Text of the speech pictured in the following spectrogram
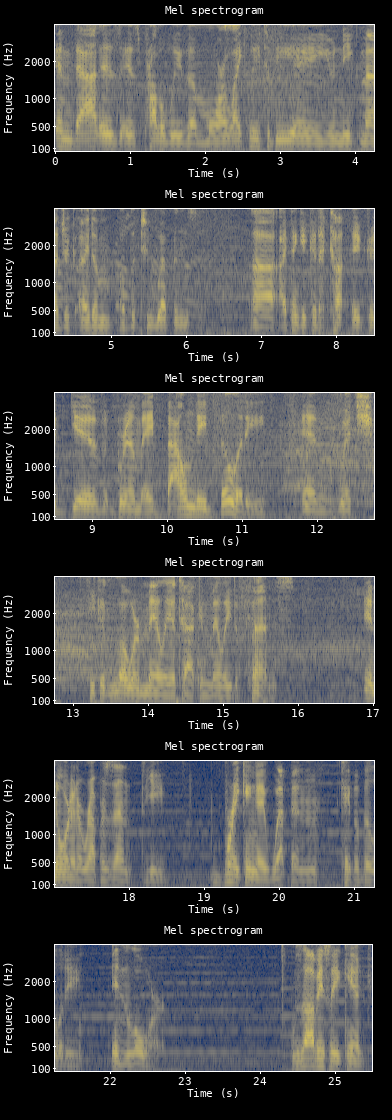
and that is is probably the more likely to be a unique magic item of the two weapons. Uh, I think it could it could give Grim a bounty ability in which he could lower melee attack and melee defense in order to represent the breaking a weapon capability in lore. Because obviously you can't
